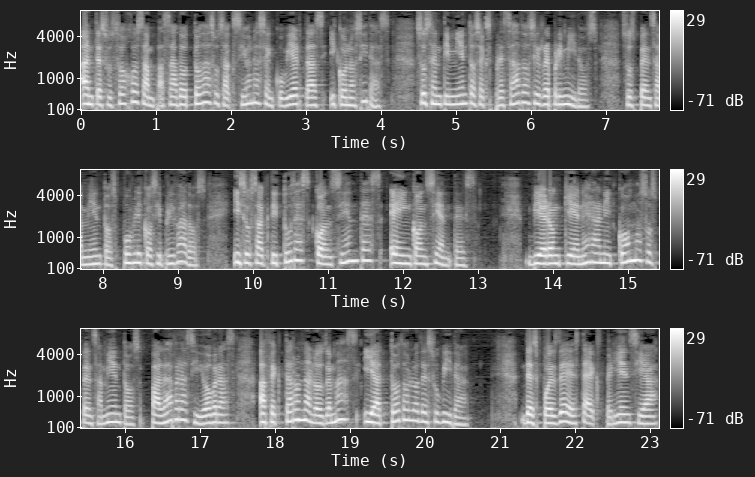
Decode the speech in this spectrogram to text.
Ante sus ojos han pasado todas sus acciones encubiertas y conocidas, sus sentimientos expresados y reprimidos, sus pensamientos públicos y privados, y sus actitudes conscientes e inconscientes. Vieron quién eran y cómo sus pensamientos, palabras y obras afectaron a los demás y a todo lo de su vida. Después de esta experiencia,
